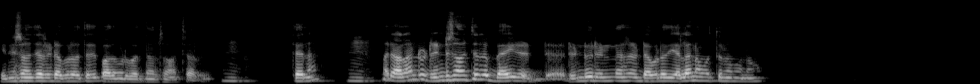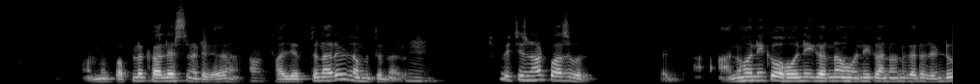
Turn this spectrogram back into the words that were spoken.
ఎన్ని సంవత్సరాలు డబ్బులు అవుతుంది? పదమూడు పద్నాలుగు సంవత్సరాలు. అంతేనా? మరి అలాంటి రెండు సంవత్సరాలు బై రెండు రెండున్నర డబ్బులు అవుతుంది. ఎలా నమ్ముతున్నాం మనం? మనం పప్పులో కాలేస్తున్నట్టు కదా. వాళ్ళు చెప్తున్నారు వీళ్ళు నమ్ముతున్నారు. విచ్ ఇస్ నాట్ పాసిబుల్ అన్హోనికో హోనీ కన్నా హోనీ అన్హోని కన్నా రెండు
